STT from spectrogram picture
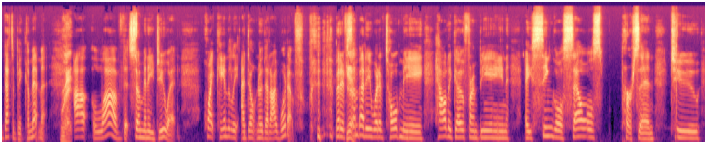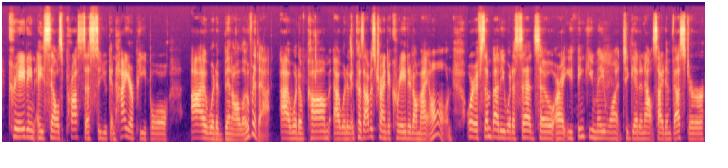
that's a big commitment. Right. I love that so many do it. Quite candidly, I don't know that I would have. but if Yeah. somebody would have told me how to go from being a single sales person to creating a sales process so you can hire people, I would have been all over that. I would have come, I would have, because I was trying to create it on my own. Or if somebody would have said, So, all right, you think you may want to get an outside investor,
